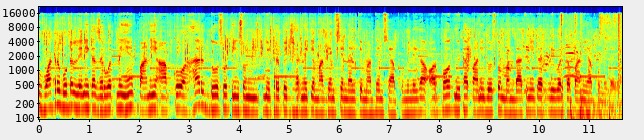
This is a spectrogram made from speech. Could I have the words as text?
वाटर बोतल लेने का ज़रूरत नहीं है। पानी आपको हर 200-300 मीटर पे झरने के माध्यम से, नल के माध्यम से आपको मिलेगा। और बहुत मीठा पानी दोस्तों, मंदाकिनी का, रिवर का पानी आपको मिलेगा।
